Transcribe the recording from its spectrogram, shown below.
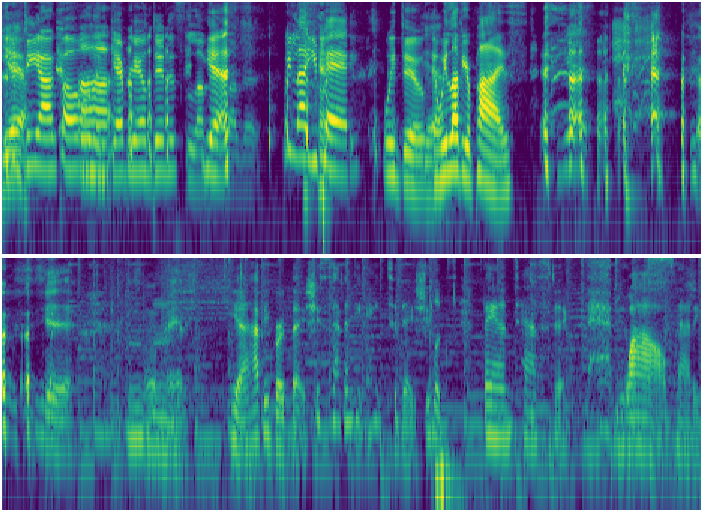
Yeah. Deon Cole and Gabrielle Dennis. Love Yes. it. Love it. We love you, Patti. We do. Yeah. And we love your pies. yes. Yeah. Oh, Patti. Yeah, happy birthday. She's 78 today. She looks fantastic. Fabulous. Wow, Patti.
